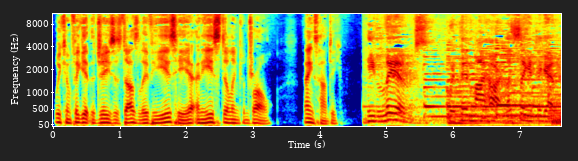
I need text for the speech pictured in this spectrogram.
we can forget that Jesus does live. He is here and he is still in control. Thanks, Hunty. He lives within my heart. Let's sing it together.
